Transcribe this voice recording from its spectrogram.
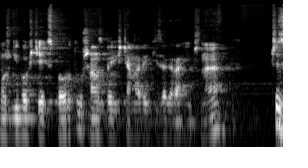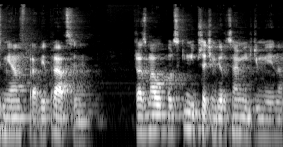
możliwości eksportu, szans wejścia na rynki zagraniczne czy zmian w prawie pracy. Wraz z małopolskimi przedsiębiorcami jeździmy na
